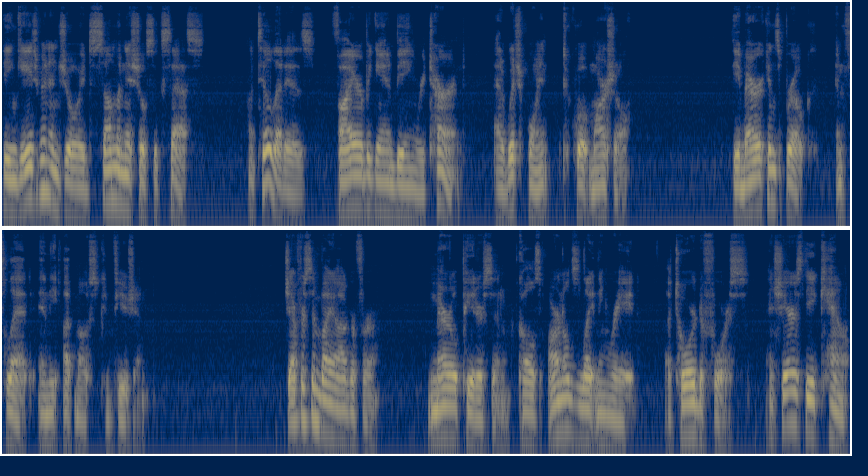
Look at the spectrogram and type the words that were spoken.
The engagement enjoyed some initial success, until, that is, fire began being returned, at which point, to quote Marshall, the Americans broke and fled in the utmost confusion. Jefferson biographer Merrill Peterson calls Arnold's lightning raid a tour de force and shares the account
